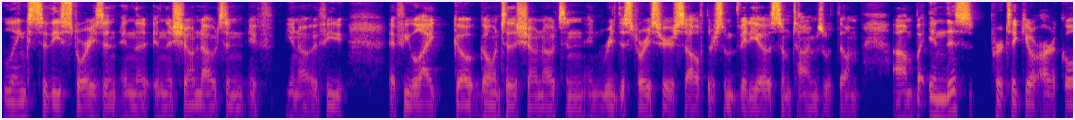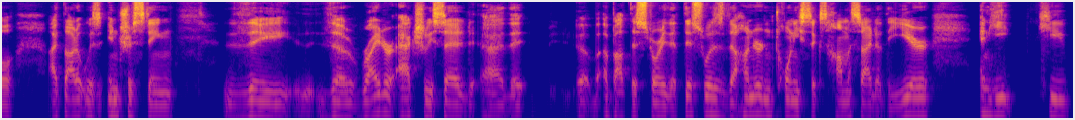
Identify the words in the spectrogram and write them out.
links to these stories in, in the in the show notes, and if you know if you if you like, go go into the show notes and, and read the stories for yourself. There's some videos sometimes with them, um, but in this particular article, I thought it was interesting. The the writer actually said uh, that uh, about this story that this was the 126th homicide of the year, and he he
